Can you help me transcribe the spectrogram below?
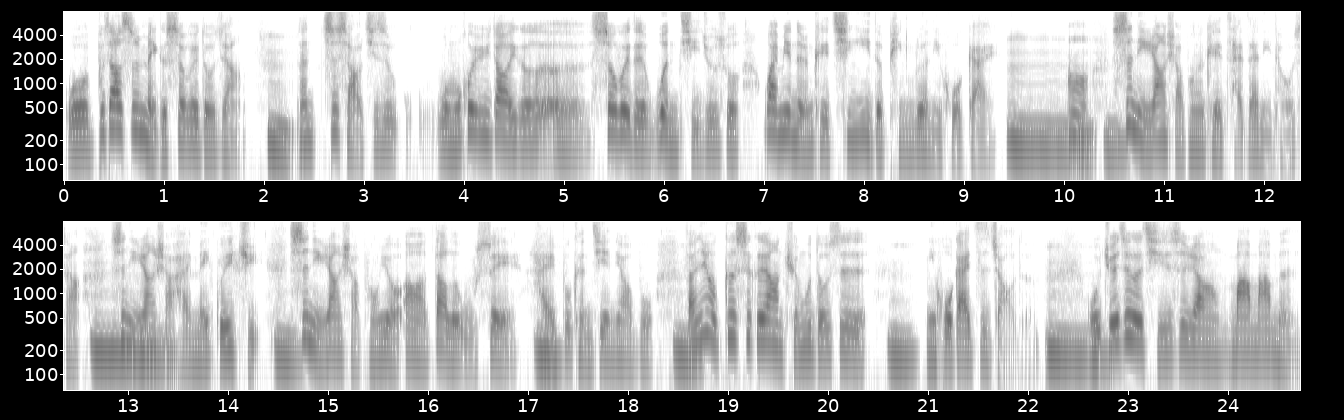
我不知道是不是每个社会都这样，嗯，但至少其实我们会遇到一个呃社会的问题，就是说外面的人可以轻易的评论你活该，嗯嗯嗯，是你让小朋友可以踩在你头上，嗯，是你让小孩没规矩，嗯，是你让小朋友啊到了五岁还不肯戒尿布，嗯，反正有各式各样，全部都是嗯。你活该自找的，嗯，我觉得这个其实是让妈妈们。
